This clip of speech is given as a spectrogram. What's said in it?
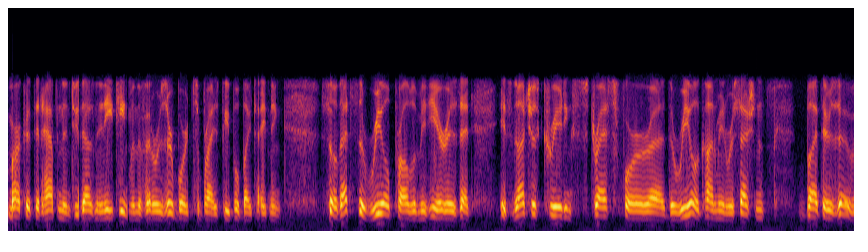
market that happened in 2018 when the Federal Reserve Board surprised people by tightening. So that's the real problem in here is that it's not just creating stress for uh, the real economy in recession, but there's a,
